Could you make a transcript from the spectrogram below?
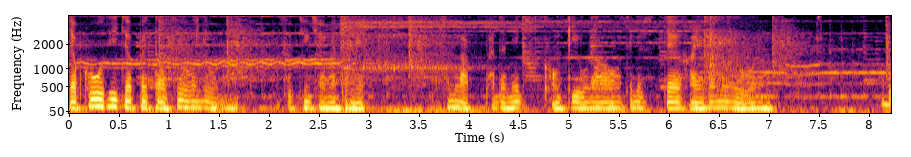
จับคู่ที่จะไปต่อสู้กันอยู่นะศึกชิงชัยพันธมิตรสำหรับพันธมิตรของกิลเราจะไปเจอใครก็ไม่รู้นะครับไป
